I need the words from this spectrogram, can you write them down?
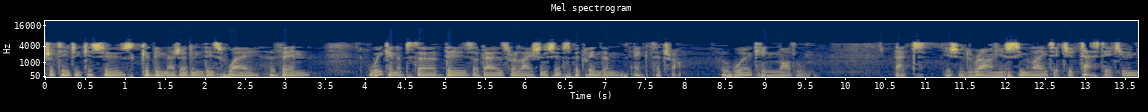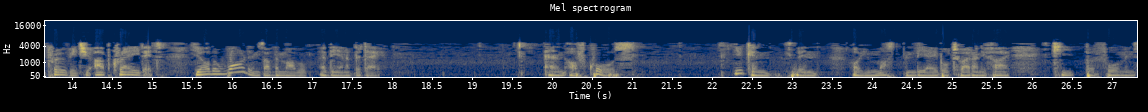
strategic issues could be measured in this way, then we can observe these or those relationships between them, etc. A working model that you should run, you simulate it, you test it, you improve it, you upgrade it. You're the wardens of the model at the end of the day. And of course, you can then, or you must then be able to identify key performance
